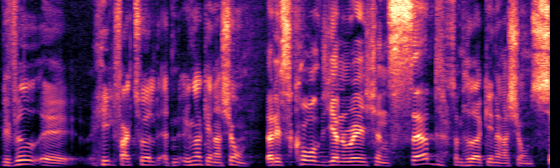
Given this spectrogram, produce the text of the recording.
Vi ved øh, helt faktuelt, at den yngre generation, that is called Generation Z, som hedder generation Z,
